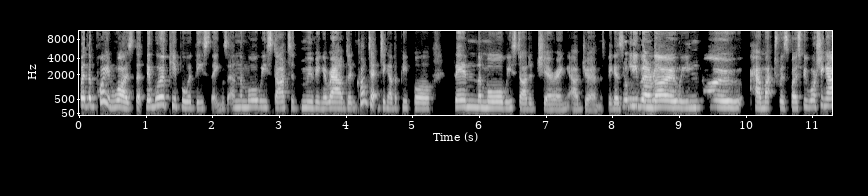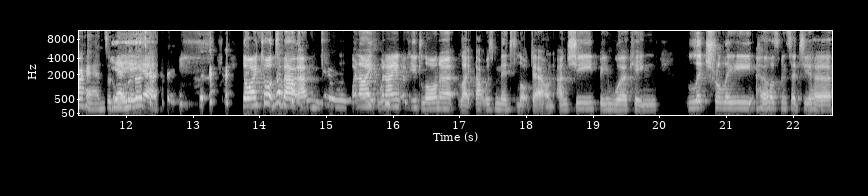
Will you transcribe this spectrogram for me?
But the point was that there were people with these things and the more we started moving around and contacting other people then the more we started sharing our germs. Because You'll even be though we know how much we're supposed to be washing our hands and yeah, all yeah, of those yeah. kind of things So I talked about um, when I when I interviewed Lorna, like that was mid lockdown, and she'd been working. Literally, her husband said to her,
